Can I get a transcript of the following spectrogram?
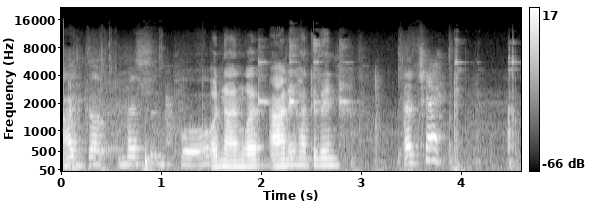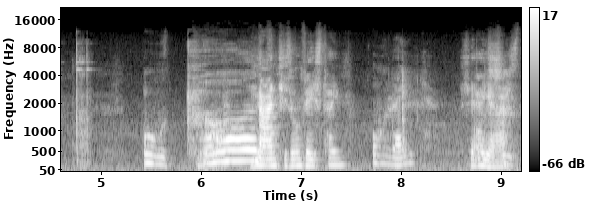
I got missing Paul. Oh, na'n look, Annie had to win. That's it. Oh, God. Nan, she's on FaceTime. All right. Say Oh, hiya. she's,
